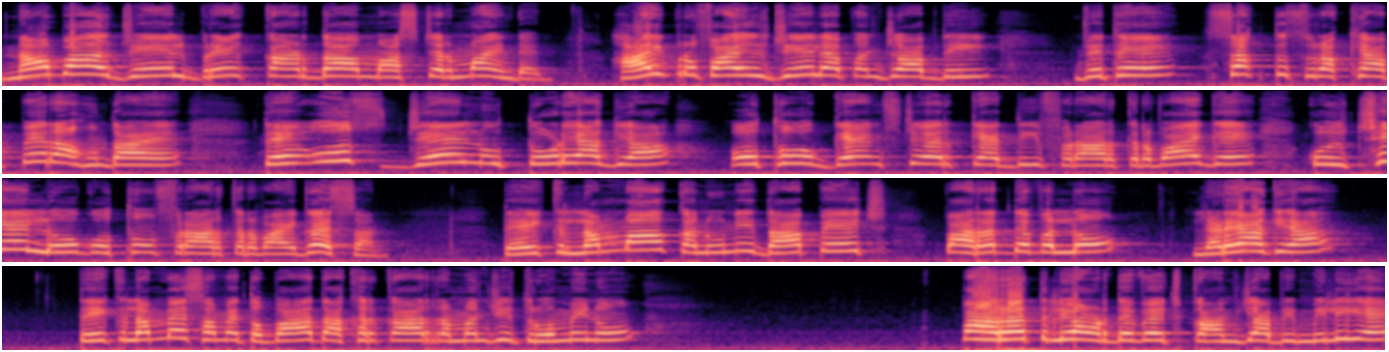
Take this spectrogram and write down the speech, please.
ਨਾਭਾ ਜੇਲ੍ਹ ਬ੍ਰੇਕ ਕਾਂਡ ਦਾ ਮਾਸਟਰਮਾਈਂਡ ਹੈ ਹਾਈ ਪ੍ਰੋਫਾਈਲ ਜੇਲ੍ਹ ਹੈ ਪੰਜਾਬ ਦੀ ਜਿੱਥੇ ਸਖਤ ਸੁਰੱਖਿਆ ਪਹਿਰਾ ਹੁੰਦਾ ਹੈ ਤੇ ਉਸ ਜੇਲ੍ਹ ਨੂੰ ਤੋੜਿਆ ਗਿਆ। ਉਥੋਂ ਗੈਂਗਸਟਰ ਕੈਦੀ ਫਰਾਰ ਕਰਵਾਏ ਗਏ। ਕੁੱਲ 6 ਲੋਕ ਉਥੋਂ ਫਰਾਰ ਕਰਵਾਏ ਗਏ ਸਨ। ਤੇ ਇੱਕ ਲੰਮਾ ਕਾਨੂੰਨੀ ਦਾਅਪੇਚ ਭਾਰਤ ਦੇ ਵੱਲੋਂ ਲੜਿਆ ਗਿਆ। ਤੇ ਇੱਕ ਲੰਮੇ ਸਮੇਂ ਤੋਂ ਬਾਅਦ ਆਖਰਕਾਰ ਰਮਨਜੀਤ ਰੋਮੀ ਨੂੰ ਭਾਰਤ ਲਿਆਉਣ ਦੇ ਵਿੱਚ ਕਾਮਯਾਬੀ ਮਿਲੀ ਹੈ।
